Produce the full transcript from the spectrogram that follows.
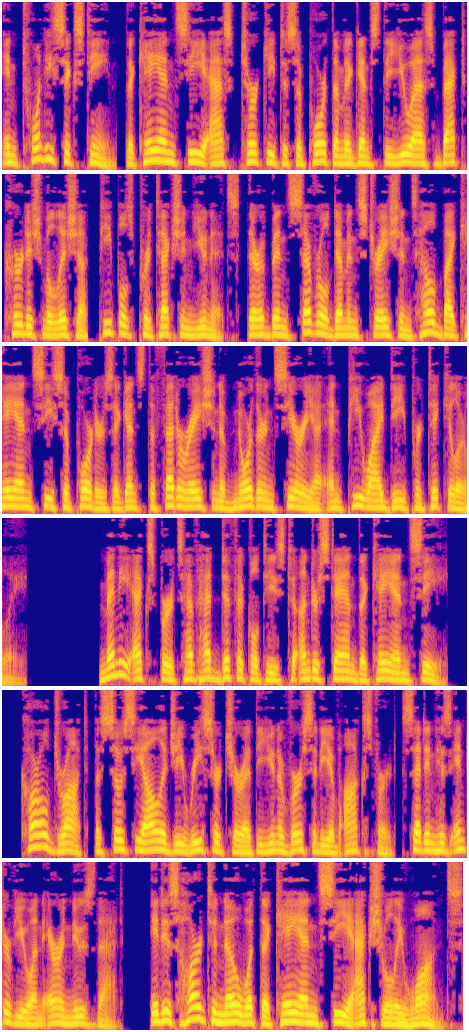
In 2016, the KNC asked Turkey to support them against the US backed Kurdish militia, People's Protection Units. There have been several demonstrations held by KNC supporters against the Federation of Northern Syria and PYD particularly. Many experts have had difficulties to understand the KNC. Carl Drott, a sociology researcher at the University of Oxford, said in his interview on ARA News that, It is hard to know what the KNC actually wants.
